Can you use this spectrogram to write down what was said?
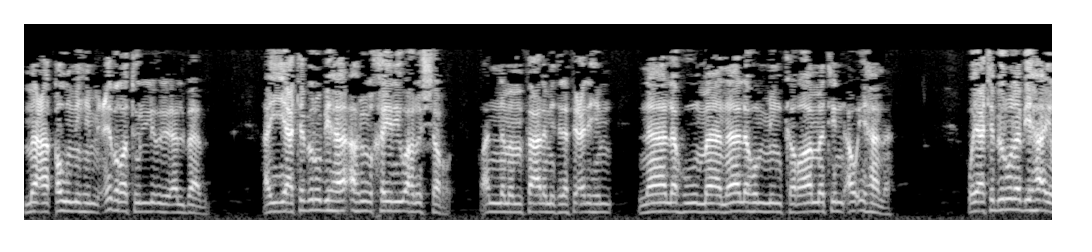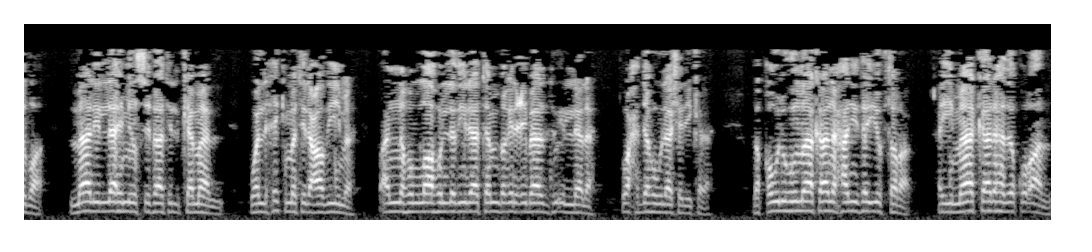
مع قومهم عبرة لأولي الألباب أي يعتبر بها أهل الخير وأهل الشر وأن من فعل مثل فعلهم ناله ما نالهم من كرامة أو إهانة. ويعتبرون بها أيضا ما لله من صفات الكمال والحكمة العظيمة وأنه الله الذي لا تنبغي العبادة إلا له وحده لا شريك له. وقوله ما كان حديثا يفترى أي ما كان هذا القرآن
